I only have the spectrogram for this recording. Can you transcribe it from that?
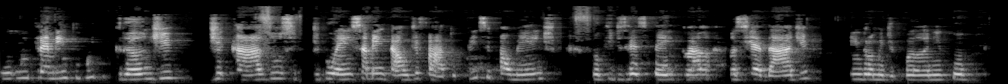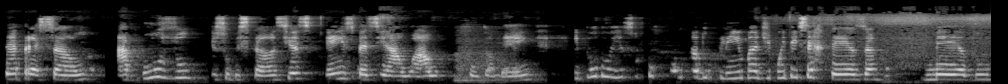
um incremento muito grande de casos de doença mental de fato, principalmente no que diz respeito à ansiedade, síndrome de pânico, depressão, abuso de substâncias, em especial álcool também, e tudo isso por conta do clima de muita incerteza, medo,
